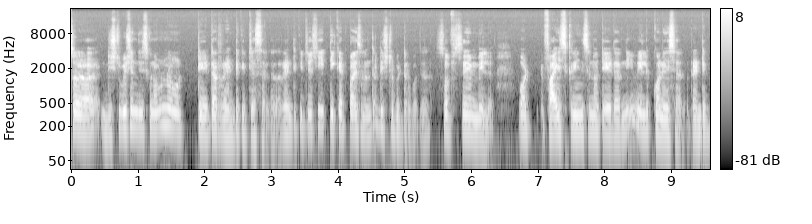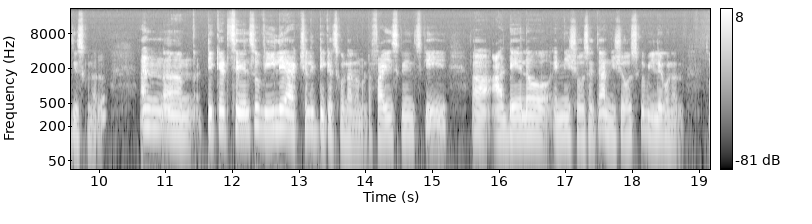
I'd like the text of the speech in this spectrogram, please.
సో డిస్ట్రిబ్యూషన్ తీసుకున్నప్పుడు నువ్వు థియేటర్ రెంట్కి ఇచ్చేస్తారు కదా. రెంట్కి ఇచ్చేసి టికెట్ పైసలు అంతా డిస్ట్రిబ్యూటర్ పోతుంది సో సేమ్ వీళ్ళు. వాట్ ఫైవ్ స్క్రీన్స్ ఉన్న థియేటర్ని వీళ్ళు కొనేసారు రెంట్కి తీసుకున్నారు. అండ్ టికెట్ సేల్స్ వీళ్ళే యాక్చువల్లీ టికెట్స్ కొన్నారనమాట ఫైవ్ స్క్రీన్స్కి ఆ డేలో ఎన్ని షోస్ అయితే అన్ని షోస్కి వీళ్ళే కొన్నారు. So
